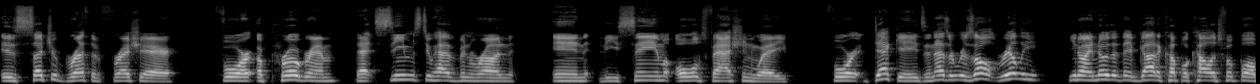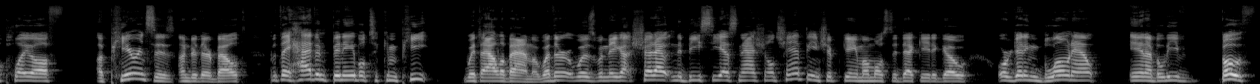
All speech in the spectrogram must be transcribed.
is such a breath of fresh air for a program that seems to have been run in the same old fashioned way for decades. And as a result, really, you know, I know that they've got a couple college football playoff appearances under their belt, but they haven't been able to compete with Alabama, whether it was when they got shut out in the BCS national championship game almost a decade ago, or getting blown out in, I believe, both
